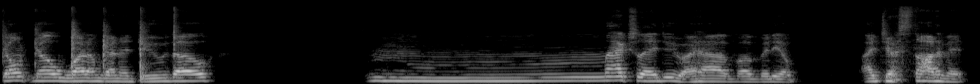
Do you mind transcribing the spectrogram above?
Don't know what I'm gonna do though. Mm, actually, I do. I have a video. I just thought of it.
